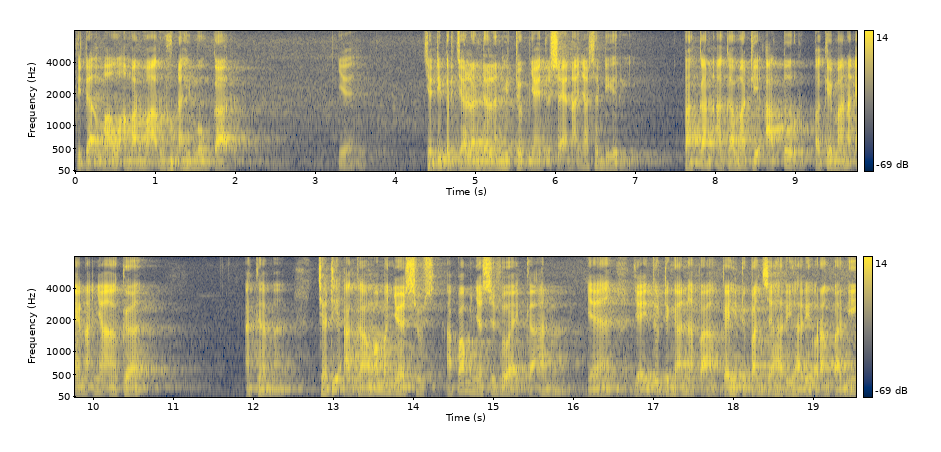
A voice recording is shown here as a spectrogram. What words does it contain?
tidak mau amar ma'ruf nahi mungkar. Ya. Jadi berjalan dalam hidupnya itu seenaknya sendiri. Bahkan agama diatur bagaimana enaknya agama agama. Jadi agama menyesus, apa menyesuaikan ya, yaitu dengan apa kehidupan sehari-hari orang Bani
